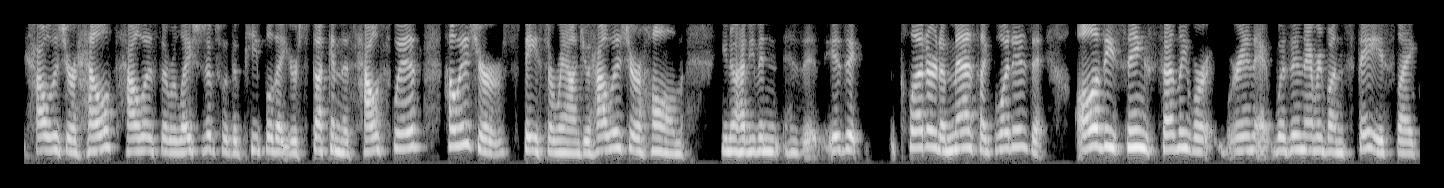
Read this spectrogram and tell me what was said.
how is your health? How is the relationships with the people that you're stuck in this house with? How is your space around you? How is your home? You know, have you been, is it, is it cluttered a mess like what is it? All of these things suddenly were were in it was in everyone's face like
